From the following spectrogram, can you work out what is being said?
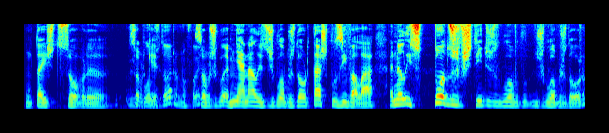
um texto sobre... Os sobre Globos quê? de Ouro, não foi? Sobre os a minha análise dos Globos de Ouro está exclusiva lá. Analiso todos os vestidos do Globo- dos Globos de Ouro.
